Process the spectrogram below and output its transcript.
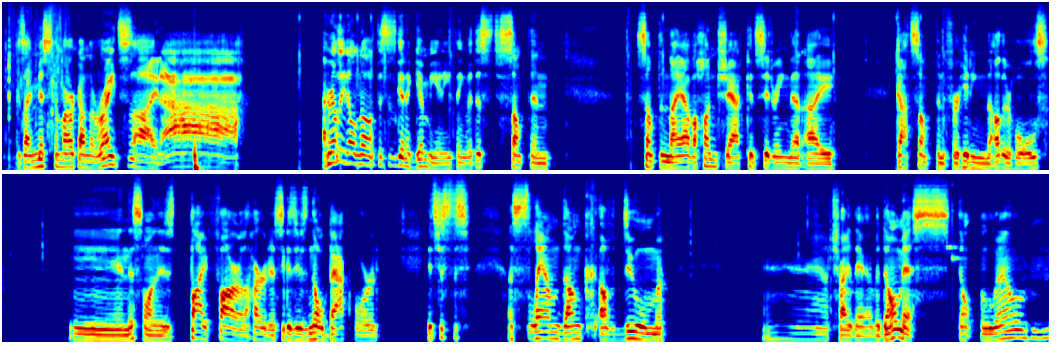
because I missed the mark on the right side. Ah. I really don't know if this is going to give me anything, but this is something something I have a hunch at, considering that I got something for hitting the other holes. And this one is by far the hardest because there's no backboard. It's just this, a slam dunk of doom. Uh, I'll try there, but don't miss. Don't, well, hmm,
